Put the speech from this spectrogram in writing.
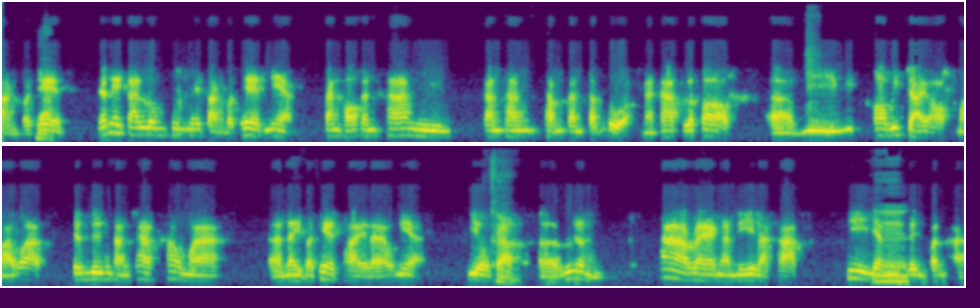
ต่างประเทศ และในการลงทุนในต่างประเทศเนี่ยทางหอการค้ามีการทำทำการสำรวจนะครับ แล้วก็เอ่อมีวิข้อวิจัยออกมาว่าจะดึงต่างชาติเข้ามาเอ่อในประเทศไทยแล้วเนี่ยเกี่ยวกับเอ่อเรื่องค่าแรงอันนี้แหละครับ ที่ยังอืมเป็นปัญหา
